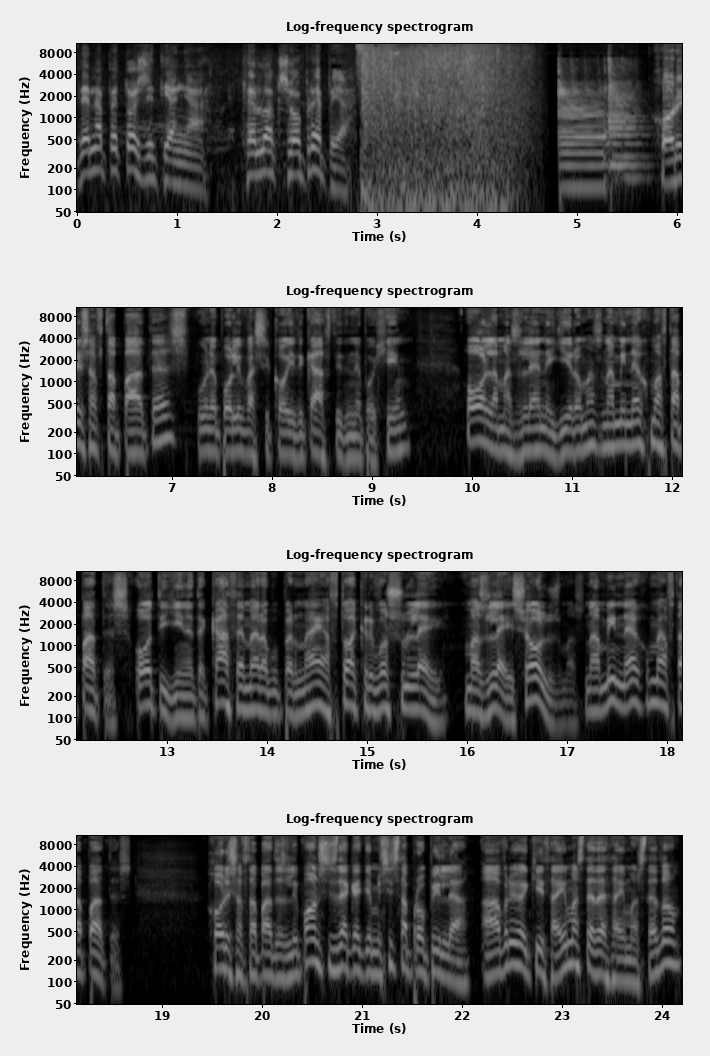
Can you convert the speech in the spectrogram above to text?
Δεν απαιτώ ζητιανιά. Θέλω αξιοπρέπεια. Χωρίς αυταπάτες που είναι πολύ βασικό ειδικά αυτή την εποχή όλα μας λένε γύρω μας να μην έχουμε αυταπάτες. Ό,τι γίνεται κάθε μέρα που περνάει αυτό ακριβώς σου λέει. Μας λέει σε όλους μας να μην έχουμε αυταπάτες. Χωρίς αυταπάτες λοιπόν στις 10.30 στα προπήλαια. Αύριο εκεί θα είμαστε δεν θα είμαστε εδώ.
